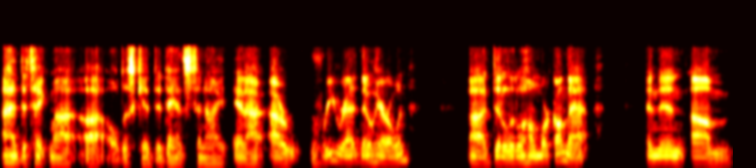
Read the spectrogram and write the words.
I had to take my uh, oldest kid to dance tonight and I, I reread No Heroine, uh, did a little homework on that. And then, um,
